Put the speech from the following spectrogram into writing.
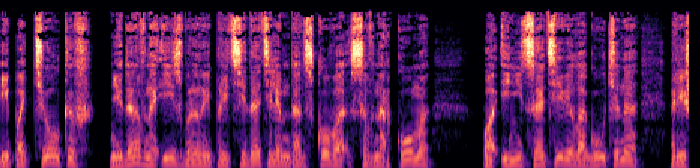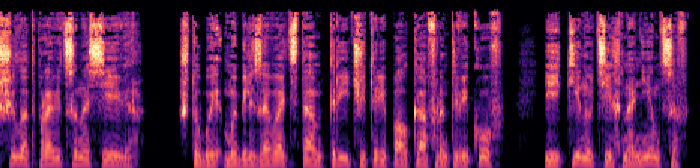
и Подтелков, недавно избранный председателем Донского совнаркома, по инициативе Лагутина решил отправиться на север, чтобы мобилизовать там 3-4 полка фронтовиков и кинуть их на немцев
